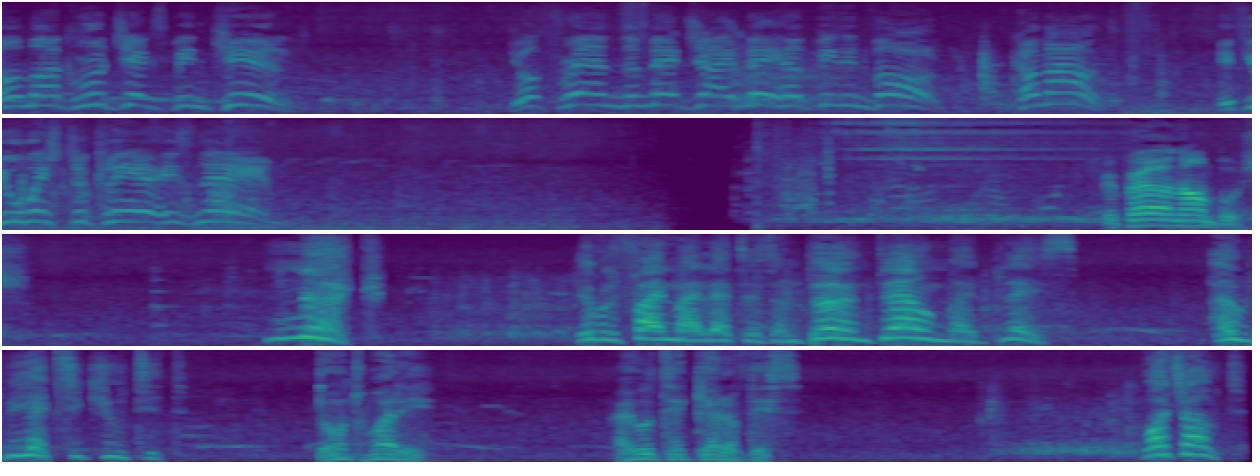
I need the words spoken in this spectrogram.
Nomarch Rudjek's been killed. Your friend, the Medjay, may have been involved. Come out, if you wish to clear his name. Prepare an ambush. Neck! They will find my letters and burn down my place. I will be executed. Don't worry. I will take care of this. Watch out!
